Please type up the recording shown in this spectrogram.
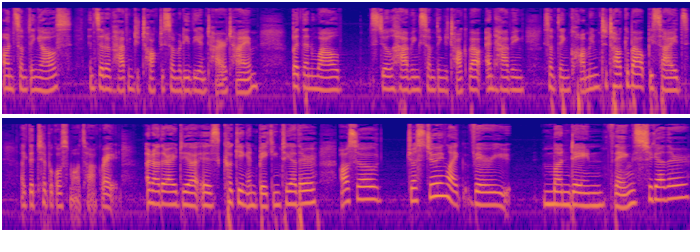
on something else instead of having to talk to somebody the entire time. But then while still having something to talk about and having something common to talk about besides like the typical small talk, right? Another idea is cooking and baking together. Also, just doing like very mundane things together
